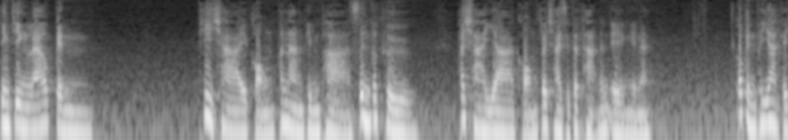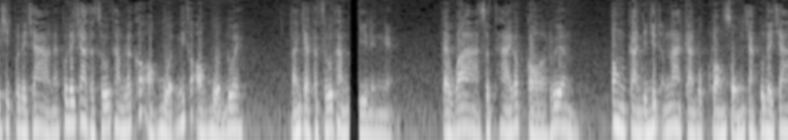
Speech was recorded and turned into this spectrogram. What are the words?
จริงๆแล้วเป็น พี่ชายของพระนางพิมพา ซึ่งก็คือพระชายาของเจ้าชายสิทธัตถานั่นเองเนี่ยนะก็เป็นพญาติใกล้ชิดพระเจ้านะพระเจ้าตรัสรู้ธรรมแล้วก็ออกบวชนี่ก็ออกบวชดด้วย หลังจากตรัสรู้ธรรมทีหนึ่งเนี่ย แต่ว่าสุดท้ายก็ก่อเรื่องต้องการจะยึดอำนาจการปกครองสงฆ์จากพระเจ้า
